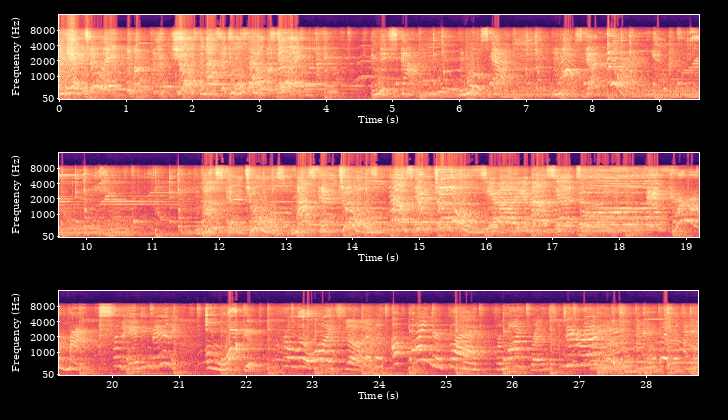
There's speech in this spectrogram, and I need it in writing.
time to get to it. Show us the master tools to help us do it. Miska, Muska, Muska, Mouseketools, musket tools, Mouseketools. Here are your mouse tools. Improvements! From Handy Manny. A rocket! From Little Einstein. A finder flag! From my friends, Tigger and Pooh.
